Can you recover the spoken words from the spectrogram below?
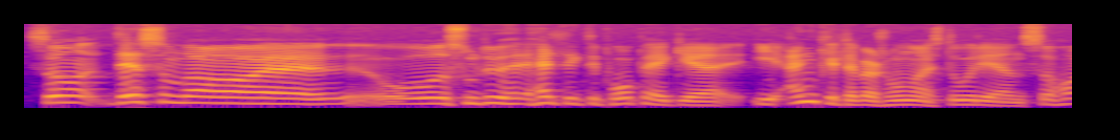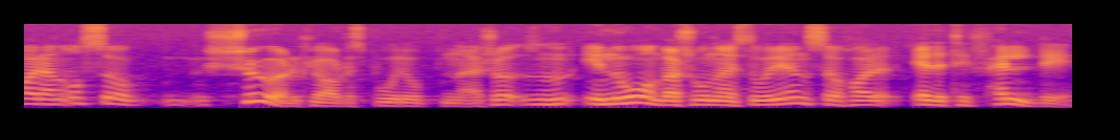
Så det som da, eh, og som du helt riktig påpeker, i enkelte versjoner av historien så har han også sjøl klart å spore opp den der. Så så I noen versjoner av historien så har, er det tilfeldig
